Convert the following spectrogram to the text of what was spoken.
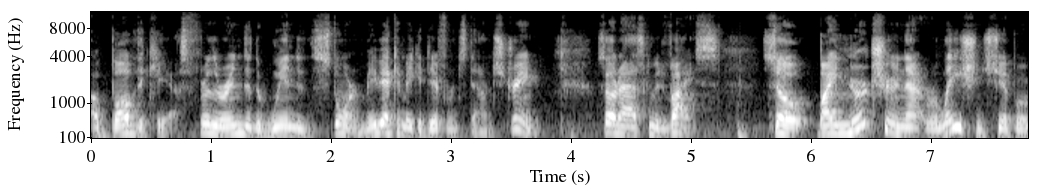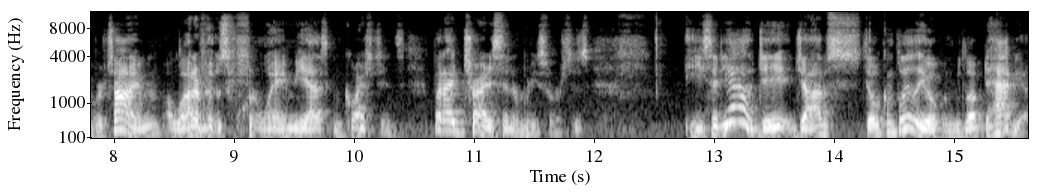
above the chaos, further into the wind of the storm, maybe I can make a difference downstream. So I'd ask him advice. So by nurturing that relationship over time, a lot of it was one way me asking questions, but I'd try to send him resources. He said, yeah, job's still completely open. We'd love to have you.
